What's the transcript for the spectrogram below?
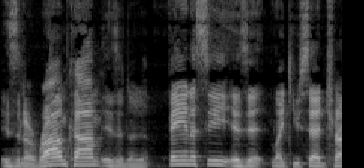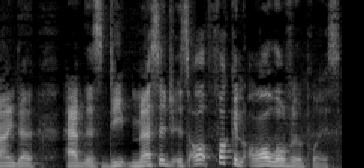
Is it a rom com? Is it a fantasy? Is it like you said, trying to have this deep message? It's all fucking all over the place.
